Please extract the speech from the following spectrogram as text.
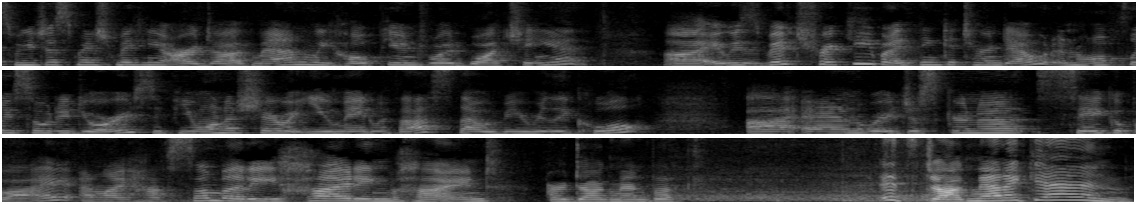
guys, we just finished making our dog man. We hope you enjoyed watching it. Uh, it was a bit tricky, but I think it turned out, and hopefully so did yours. If you want to share what you made with us, that would be really cool. Uh, and we're just gonna say goodbye, and I have somebody hiding behind our Dogman book. It's Dogman again!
